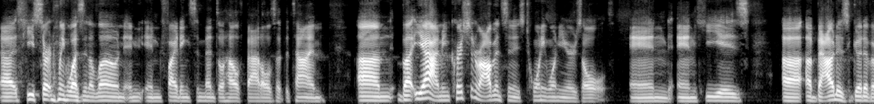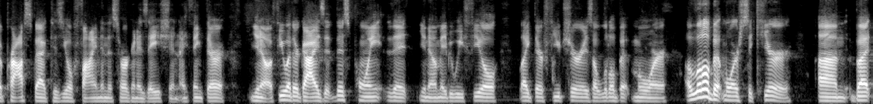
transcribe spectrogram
uh, he certainly wasn't alone in in fighting some mental health battles at the time. Um, but yeah, I mean, Kristian Robinson is 21 years old, and and he is uh, about as good of a prospect as you'll find in this organization. I think there are, you know, a few other guys at this point that you know maybe we feel like their future is a little bit more a little bit more secure. Um, but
